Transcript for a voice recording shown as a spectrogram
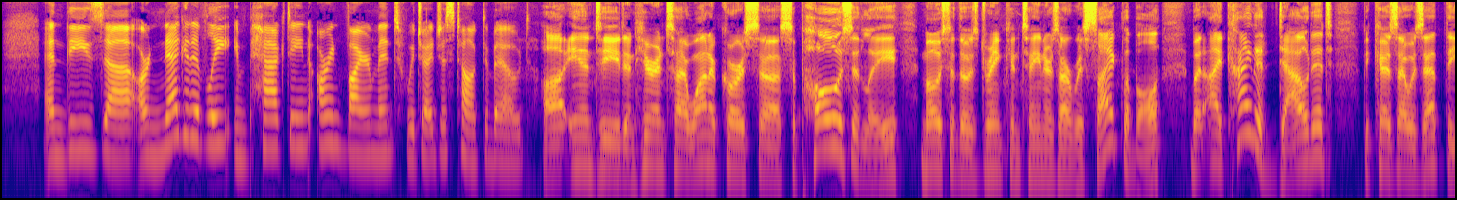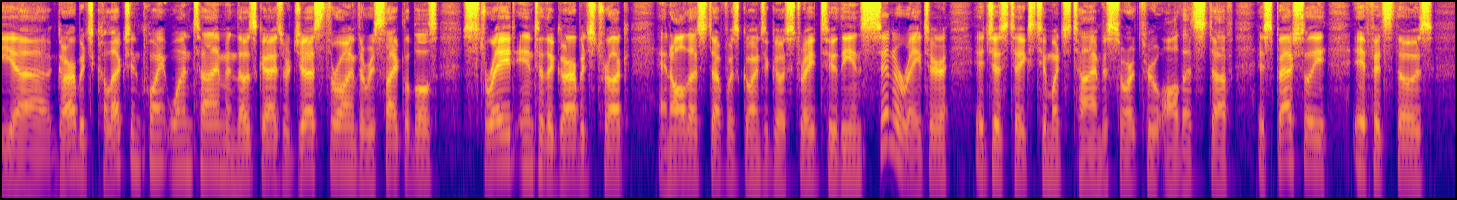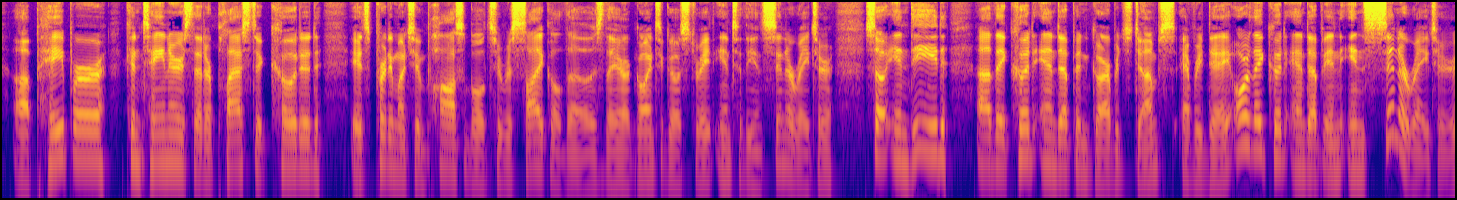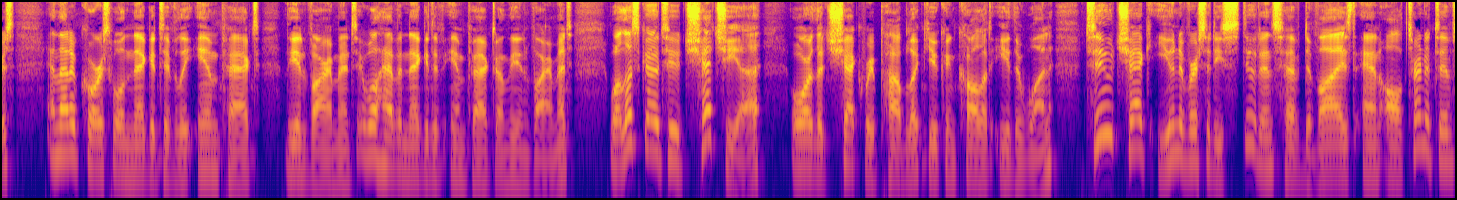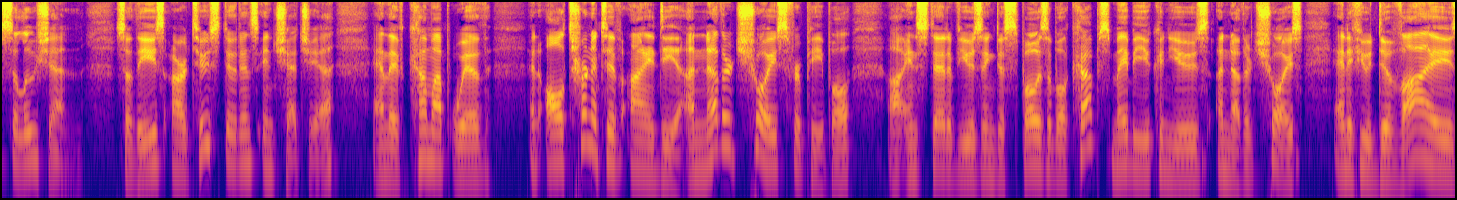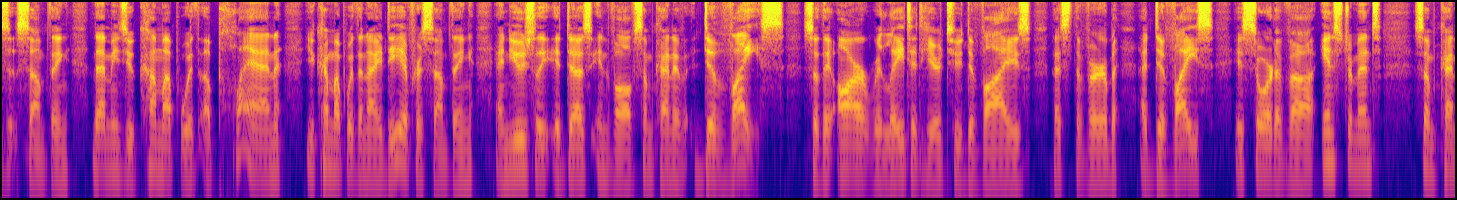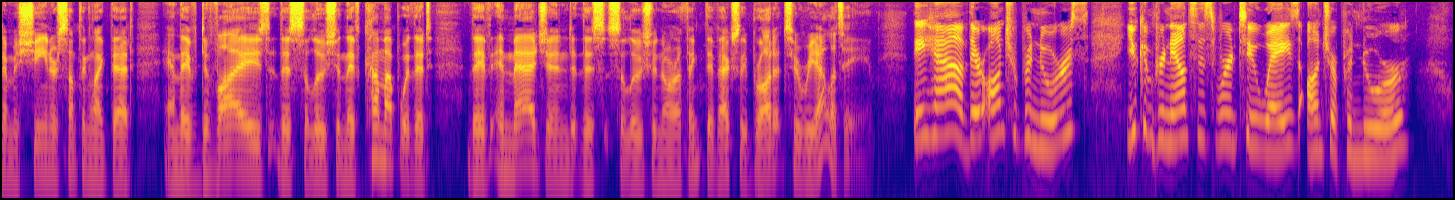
And these uh, are negatively impacting our environment, which I just talked about. Uh, indeed. And here in Taiwan, of course, uh, supposedly most of those drink containers are recyclable, but I kind of doubt it because I was at the uh, garbage collection point one time and those guys were just throwing the recyclables straight into the garbage truck and all that stuff was going to go straight to the incinerator. It just takes too much time to sort through all that stuff, especially if it's those uh, paper containers that are plastic coated, it's pretty much impossible to recycle those. They are going to go straight into the incinerator. So, indeed, uh, they could end up in garbage dumps every day, or they could end up in incinerators. And that, of course, will negatively impact the environment. It will have a negative impact on the environment. Well, let's go to Czechia, or the Czech Republic. You can call it either one. Two Czech university students have devised an alternative solution. So these are two students in Czechia, and they've come up with an alternative idea, another choice for people. Uh, instead of using disposable cups, maybe you can use another choice. And if you devise something, that means you come up with a plan, you come up with an idea for something, and usually it does involve some kind of device. So they are related here to devise. That's the verb. A device is sort of an instrument, some kind of machine or something like that. And they've devised this solution. They've come up with it. They've imagined this solution, or I think they've actually brought it to reality. They have. They're entrepreneurs. You can pronounce this word two ways entrepreneur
